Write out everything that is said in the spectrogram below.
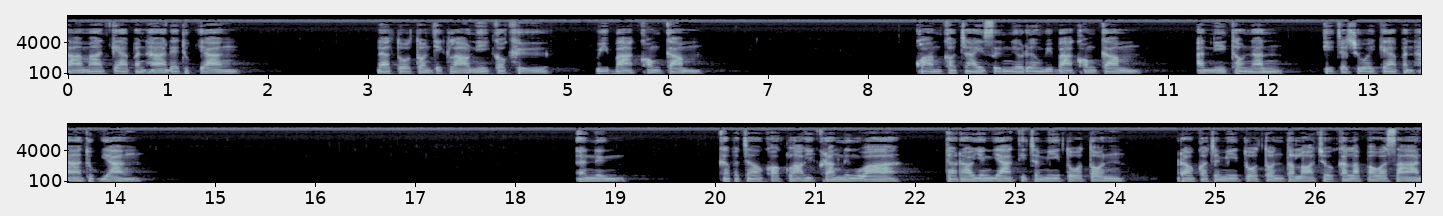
สามารถแก้ปัญหาได้ทุกอย่าง และตัวตนที่กล่าวนี้ก็คือ วิบากของกรรม ความเข้าใจซึ้งในเรื่องวิบากของกรรม อันนี้เท่านั้นที่จะช่วยแก้ปัญหาทุกอย่างอันหนึ่งข้าพเจ้าขอกล่าวอีกครั้งหนึ่งว่า ถ้าเรายังอยากที่จะมีตัวตน เราก็จะมีตัวตนตลอดชั่วกาลปวสาร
